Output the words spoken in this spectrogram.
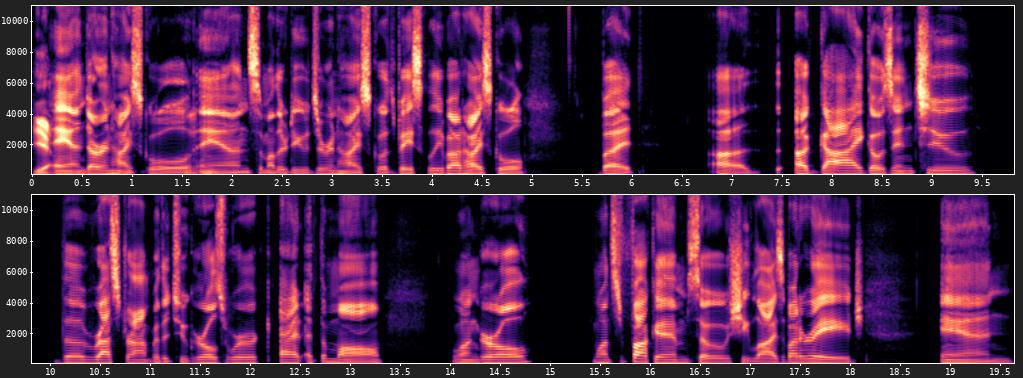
Yeah. and are in high school, Mhm. and some other dudes are in high school. It's basically about high school, but uh, a guy goes into the restaurant where the two girls work at at the mall. One girl wants to fuck him, so she lies about her age, and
